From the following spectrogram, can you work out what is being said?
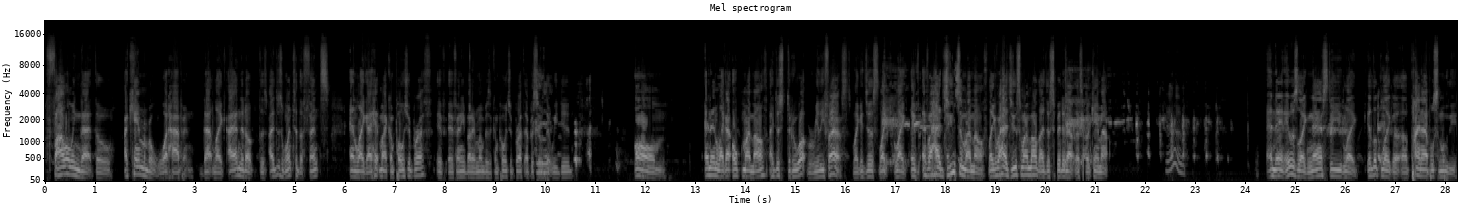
following that though, I can't remember what happened. That like I ended up, this, I just went to the fence and like I hit my composure breath. If if anybody remembers the composure breath episode that we did, um, and then like I opened my mouth, I just threw up really fast. Like it just like like if if I had juice in my mouth, like if I had juice in my mouth, I just spit it out. That's how it came out. Ooh. and then it was like nasty, like it looked like a, a pineapple smoothie.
